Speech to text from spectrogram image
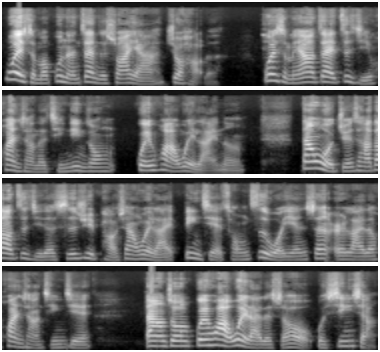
为什么不能站着刷牙就好了？为什么要在自己幻想的情境中规划未来呢？当我觉察到自己的思绪跑向未来，并且从自我延伸而来的幻想情节。当中规划未来的时候，我心想：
